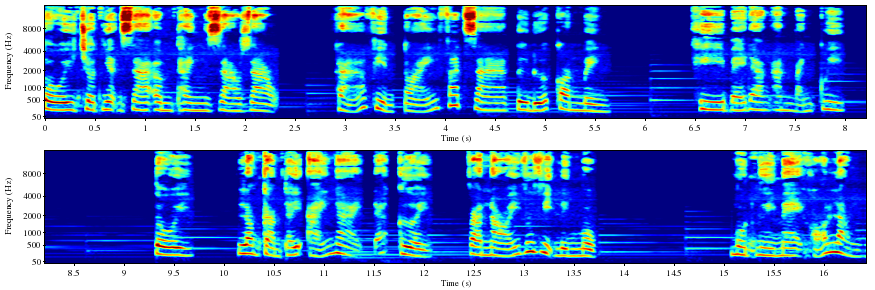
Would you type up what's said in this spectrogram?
tôi chợt nhận ra âm thanh rào rào khá phiền toái phát ra từ đứa con mình khi bé đang ăn bánh quy. Tôi lòng cảm thấy ái ngại đã cười và nói với vị linh mục, một người mẹ khó lòng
